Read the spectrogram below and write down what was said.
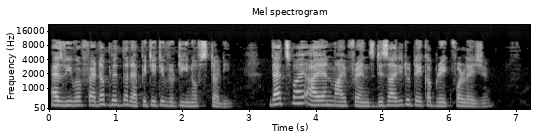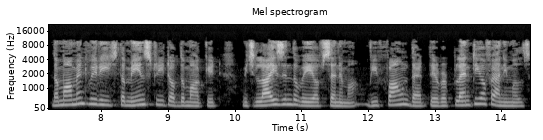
as we were fed up with the repetitive routine of study. That's why I and my friends decided to take a break for leisure. The moment we reached the main street of the market, which lies in the way of cinema, we found that there were plenty of animals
